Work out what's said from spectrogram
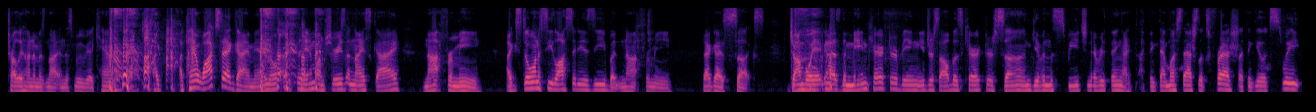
Charlie Hunnam is not in this movie. I can't. I, I can't watch that guy, man. No offense to him. I'm sure he's a nice guy. Not for me. I still want to see Lost City of Z, but not for me. That guy sucks. John Boyega as the main character, being Idris Elba's character's son, giving the speech and everything. I, I think that mustache looks fresh. I think he looks sweet.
